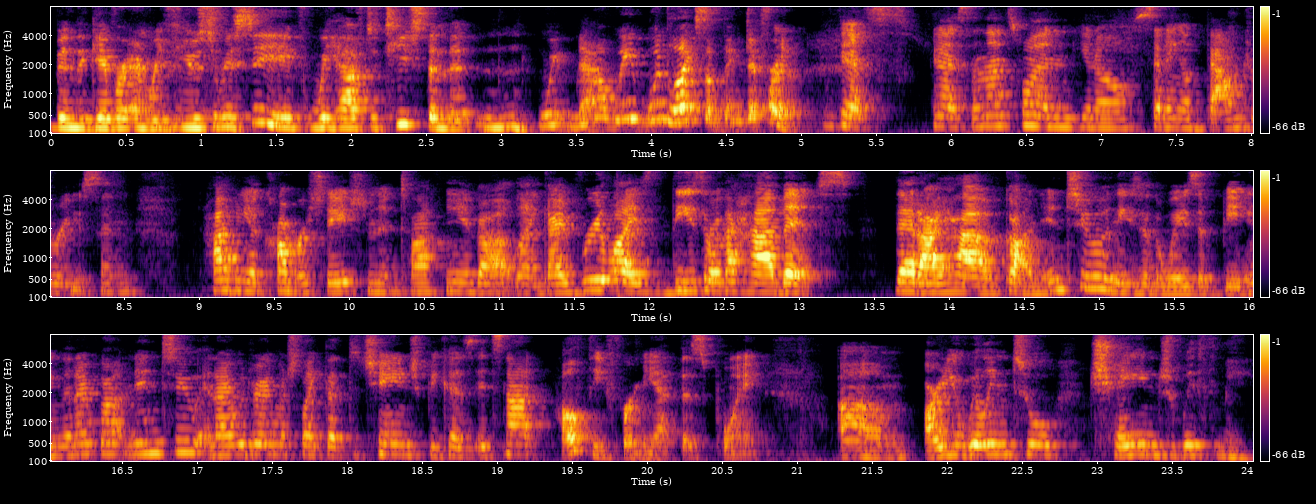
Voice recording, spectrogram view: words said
been the giver and refused to receive, we have to teach them that mm, we, now we would like something different. Yes, yes, and that's when you know setting up boundaries and having a conversation and talking about like I've realized these are the habits that I have gotten into and these are the ways of being that I've gotten into and I would very much like that to change because it's not healthy for me at this point. Um, are you willing to change with me?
